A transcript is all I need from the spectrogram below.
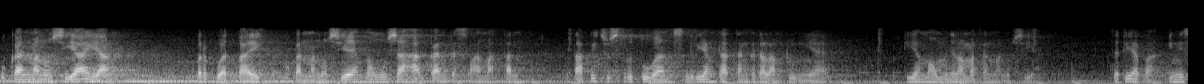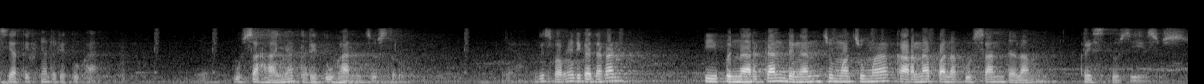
Bukan manusia yang berbuat baik, bukan manusia yang mengusahakan keselamatan, tapi justru Tuhan sendiri yang datang ke dalam dunia. Dia mau menyelamatkan manusia. Jadi apa? Inisiatifnya dari Tuhan ya, usahanya dari Tuhan justru ya, itu sebabnya dikatakan dibenarkan dengan cuma-cuma karena penebusan dalam Kristus Yesus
